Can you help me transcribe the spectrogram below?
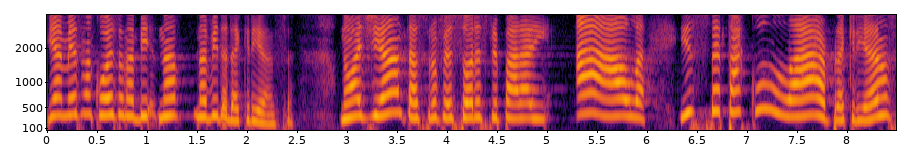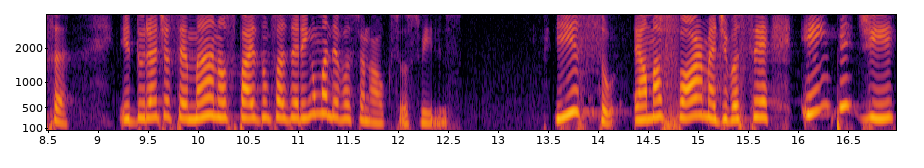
E a mesma coisa na, na, na vida da criança. Não adianta as professoras prepararem a aula espetacular para a criança e durante a semana os pais não fazerem uma devocional com seus filhos. Isso é uma forma de você impedir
